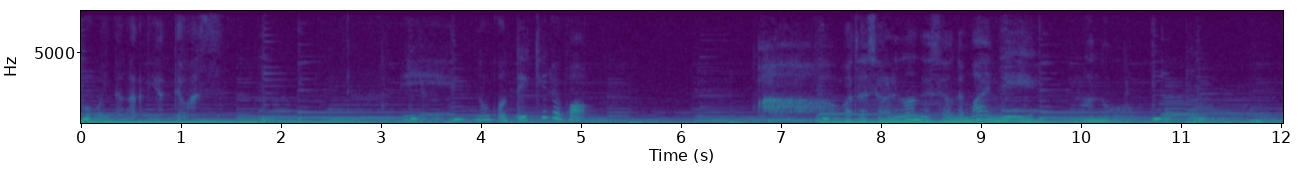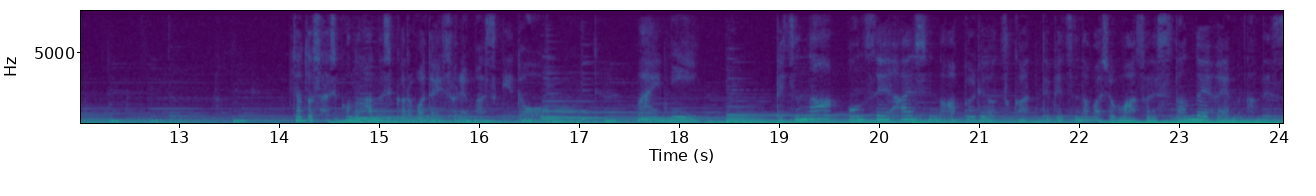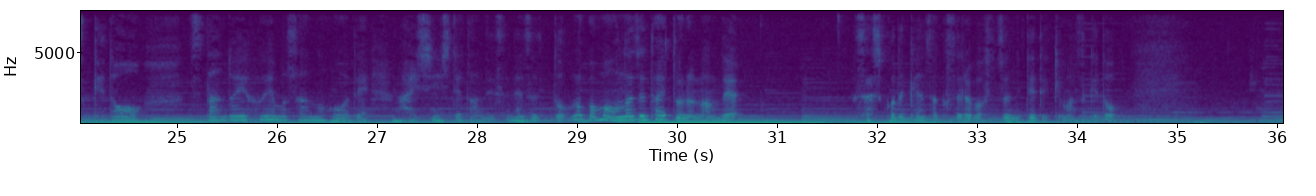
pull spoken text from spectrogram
思いながらやってます。えー、なんかできればあ私あれなんですよね前にあのちょっと差し子の話から話題それますけど前に別な音声配信のアプリを使って別な場所まあそれスタンド FM なんですけどスタンド FM さんの方で配信してたんですねずっと。なんかまあ同じタイトルなんで刺し子で検索すれば普通に出てきますけど。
